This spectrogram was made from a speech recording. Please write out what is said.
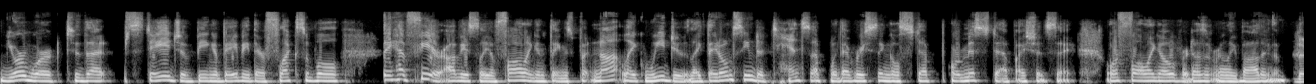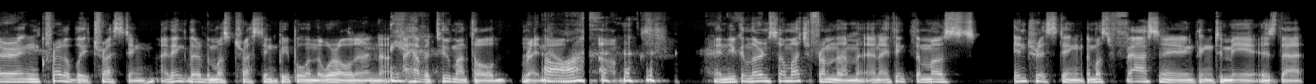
your work to that stage of being a baby. They're flexible. They have fear, obviously, of falling and things, but not like we do. Like they don't seem to tense up with every single step or misstep, I should say, or falling over doesn't really bother them. They're incredibly trusting. I think they're the most trusting people in the world. And uh, I have a two month old right now. Um, and you can learn so much from them. And I think the most interesting, the most fascinating thing to me is that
